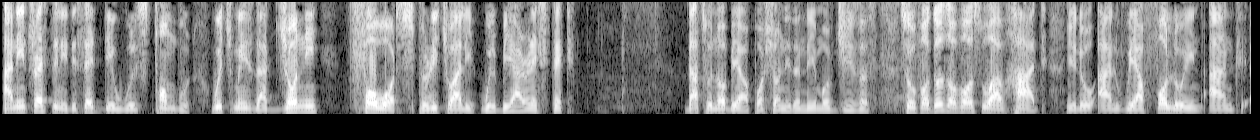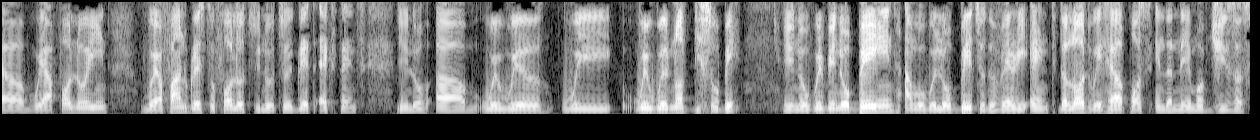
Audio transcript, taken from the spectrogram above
And interestingly, they said they will stumble, which means that journey forward spiritually will be arrested that will not be our portion in the name of Jesus. So for those of us who have had, you know, and we are following, and uh, we are following, we have found grace to follow, to, you know, to a great extent, you know, um, we will, we, we will not disobey. You know, we've been obeying and we will obey to the very end. The Lord will help us in the name of Jesus.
